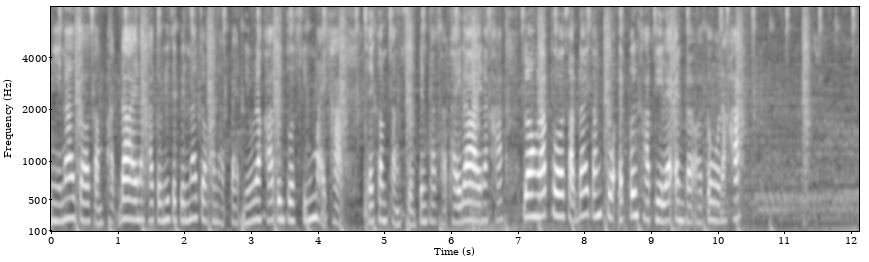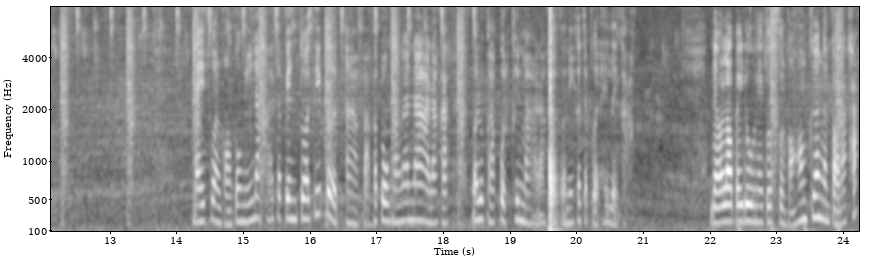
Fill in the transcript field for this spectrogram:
มีหน้าจอสัมผัสได้นะคะ ตัวนี้จะเป็นหน้าจอขนาด 8 นิ้วนะคะ เป็นตัวซิงค์ใหม่ค่ะ ใช้คำสั่งเสียงเป็นภาษาไทยได้นะคะ รองรับโทรศัพท์ได้ทั้งตัว Apple CarPlay และ Android Auto นะคะ ในส่วนของตรงนี้นะคะ จะเป็นตัวที่เปิดฝากระโปรงทางด้านหน้านะคะ เมื่อลูกค้ากดขึ้นมานะคะ ตัวนี้ก็จะเปิดให้เลยค่ะ เดี๋ยวเราไปดูในตัวส่วนของห้องเครื่องกันต่อนะคะ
